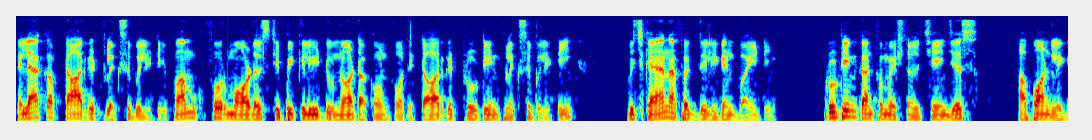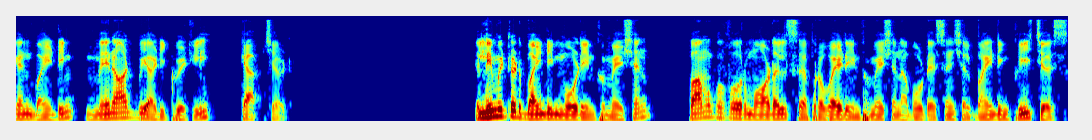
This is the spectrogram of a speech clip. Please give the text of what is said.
A lack of target flexibility. Pharmacophore models typically do not account for the target protein flexibility, which can affect the ligand binding. Protein conformational changes upon ligand binding may not be adequately captured. Limited binding mode information. Pharmacophore models uh, provide information about essential binding features,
